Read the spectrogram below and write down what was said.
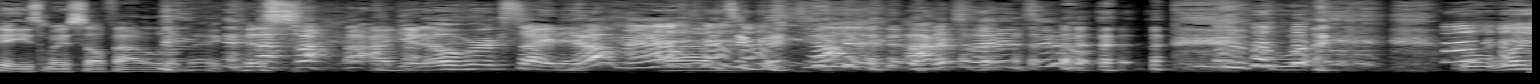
phase myself out a little bit because I get overexcited. no man. Um, it's a good topic. I'm excited too. Well, well, one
